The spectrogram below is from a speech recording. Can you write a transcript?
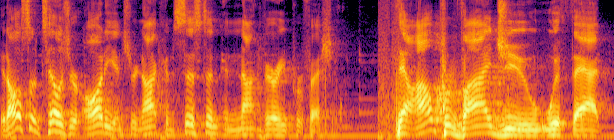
it also tells your audience you're not consistent and not very professional. Now I'll provide you with that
